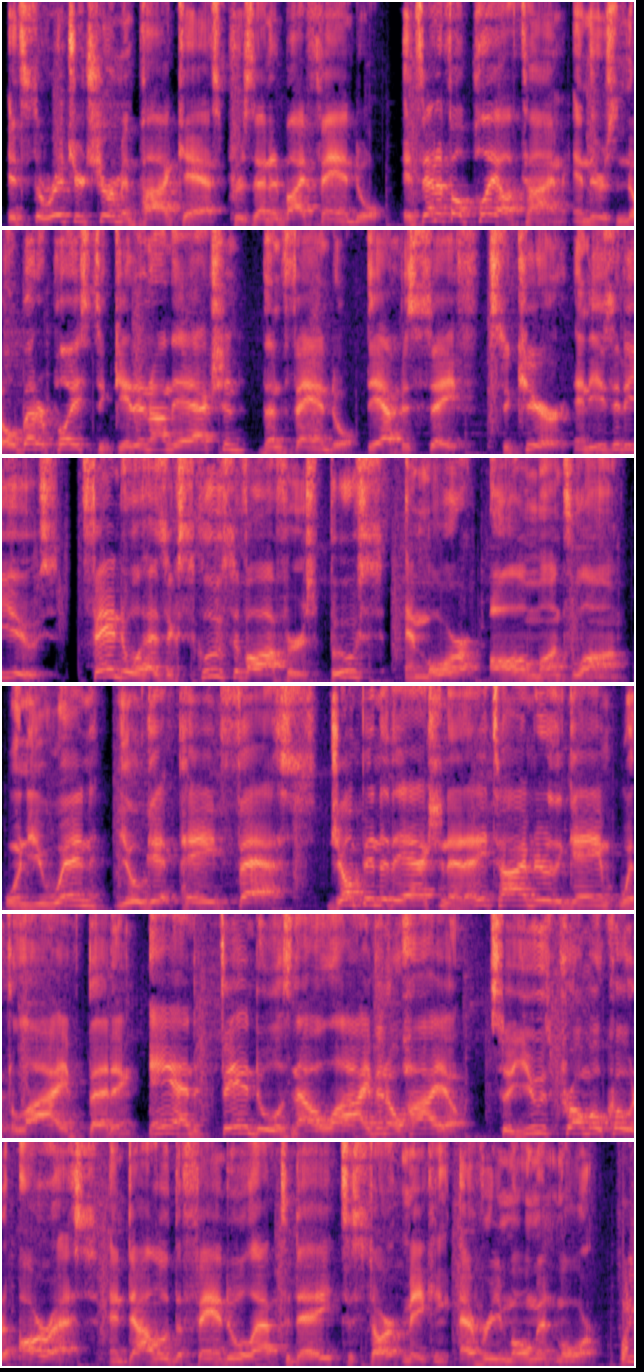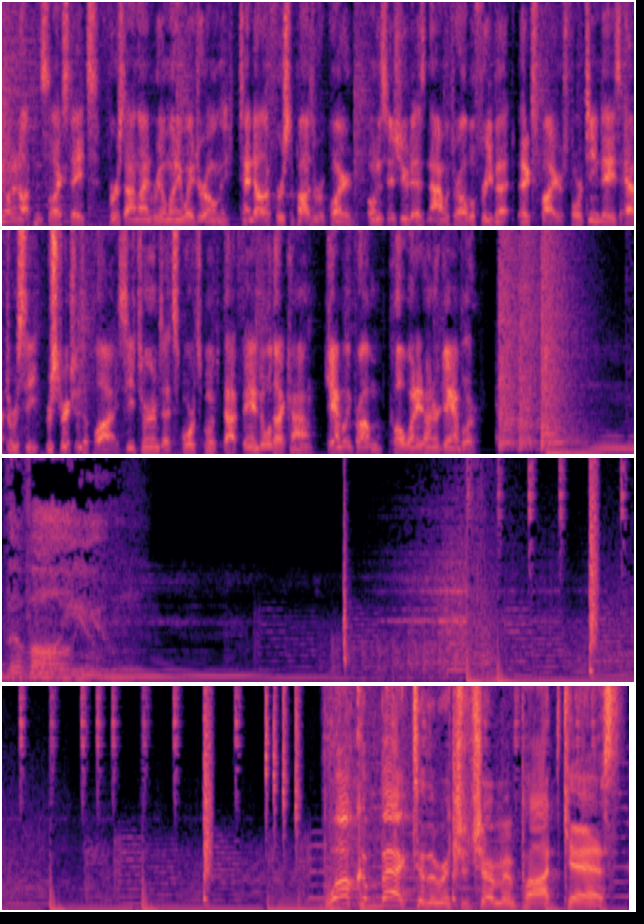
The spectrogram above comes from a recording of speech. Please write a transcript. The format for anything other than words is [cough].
It's the Richard Sherman podcast presented by FanDuel. It's NFL playoff time, and there's no better place to get in on the action than FanDuel. The app is safe, secure, and easy to use. FanDuel has exclusive offers, boosts, and more all month long. When you win, you'll get paid fast. Jump into the action at any time near the game with live betting. And FanDuel is now live in Ohio. So use promo code RS and download the FanDuel app today to start making every moment more. 21 and up in select states. First online real money wager only. $10 first deposit required. Bonus issued as non-withdrawable free bet that expires 14 days after receipt. Restrictions apply. See terms at sportsbook.fanduel.com. Gambling problem? Call 1-800-GAMBLER. The volume. Welcome back to the Richard Sherman podcast.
